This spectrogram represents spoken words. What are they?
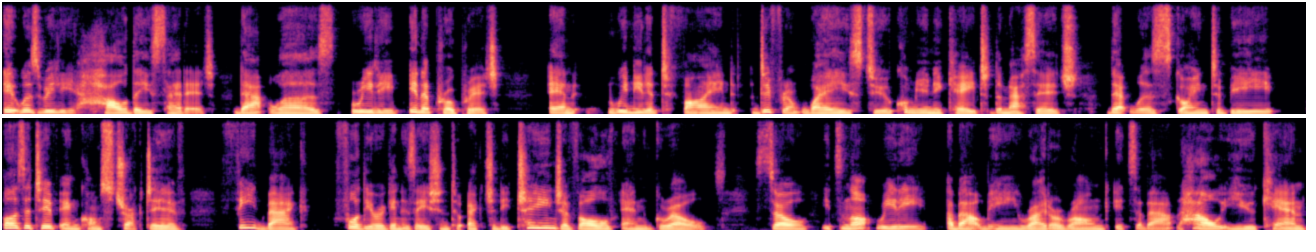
It was really how they said it that was really inappropriate. And we needed to find different ways to communicate the message that was going to be positive and constructive feedback for the organization to actually change, evolve, and grow. So it's not really about being right or wrong, it's about how you can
